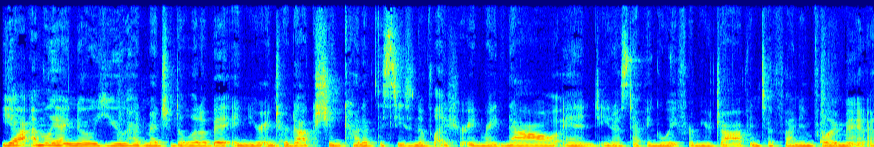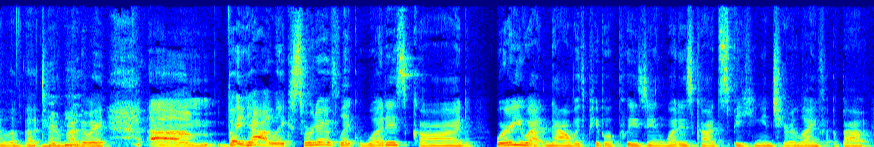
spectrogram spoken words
Yeah, Emily, I know you had mentioned a little bit in your introduction kind of the season of life you're in right now and, you know, stepping away from your job into fun employment. I love that term, by the way. Um, but yeah, like sort of like what is God, where are you at now with people pleasing? What is God speaking into your life about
